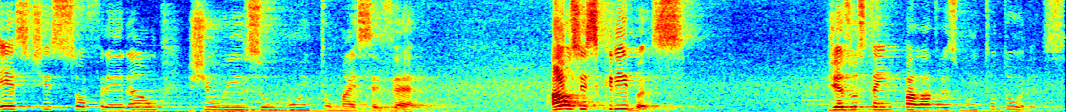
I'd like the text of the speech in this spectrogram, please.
Estes sofrerão juízo muito mais severo. Aos escribas, Jesus tem palavras muito duras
